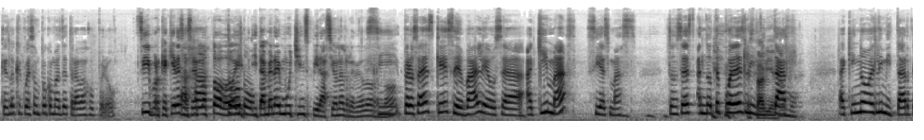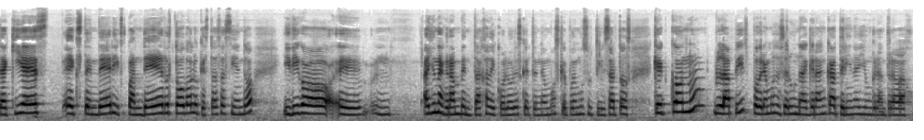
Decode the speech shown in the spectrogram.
que es lo que cuesta un poco más de trabajo, pero... Sí, porque quieres hacerlo todo, Y, también hay mucha inspiración alrededor, sí, pero ¿sabes qué? Se vale, o sea, aquí más, sí es más. Entonces no te puedes limitar. Aquí no es limitarte, aquí es extender y expander todo lo que estás haciendo. Y digo, eh, hay una gran ventaja de colores que tenemos que podemos utilizar todos, que con un lápiz podríamos hacer una gran Caterina y un gran trabajo.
